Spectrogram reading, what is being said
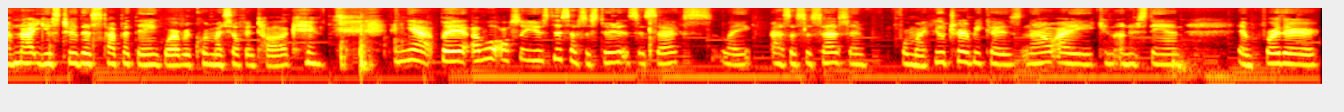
I'm not used to this type of thing where I record myself and talk. and yeah, but I will also use this as a student success, like as a success and for my future because now I can understand and further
